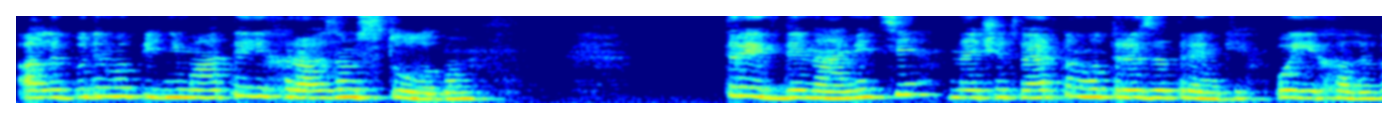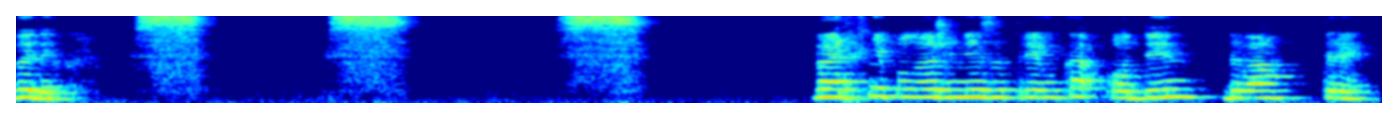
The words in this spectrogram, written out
але будемо піднімати їх разом з тулубом. Три в динаміці, на четвертому три затримки. Поїхали. Видих. С, с, с. Верхнє положення затримка. Один, два, три.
